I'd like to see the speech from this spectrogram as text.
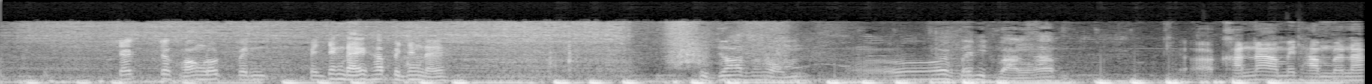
ถเจ้าเจ้าของรถเป็นเป็นจังไดครับ เป็นจังไดสุดยอดครับผมไม่ผิดหวังครับเอ่อคันหน้าไม่ทำแล้วนะ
